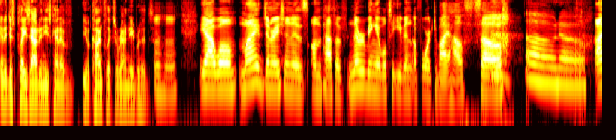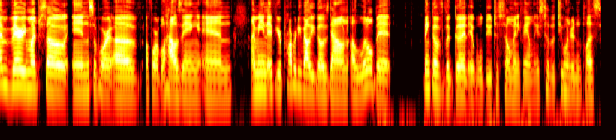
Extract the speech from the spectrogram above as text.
and it just plays out in these kind of you know conflicts around neighborhoods. Mm-hmm. Yeah, well, my generation is on the path of never being able to even afford to buy a house, so. Oh no. I'm very much so in support of affordable housing and I mean if your property value goes down a little bit think of the good it will do to so many families, to the 200 and plus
